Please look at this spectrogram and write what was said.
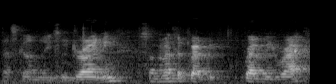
That's going to need some draining, so I'm going to have to grab, me, grab my rack.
